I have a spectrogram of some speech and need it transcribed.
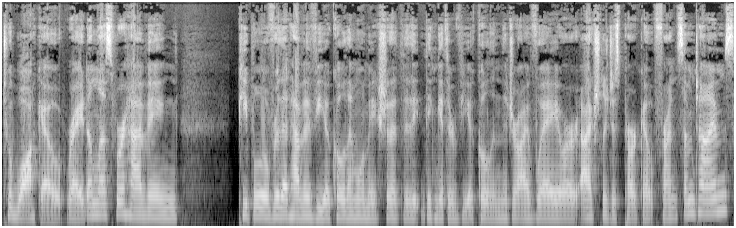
to walk out, right? Unless we're having people over that have a vehicle, then we'll make sure that they, they can get their vehicle in the driveway or actually just park out front sometimes.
